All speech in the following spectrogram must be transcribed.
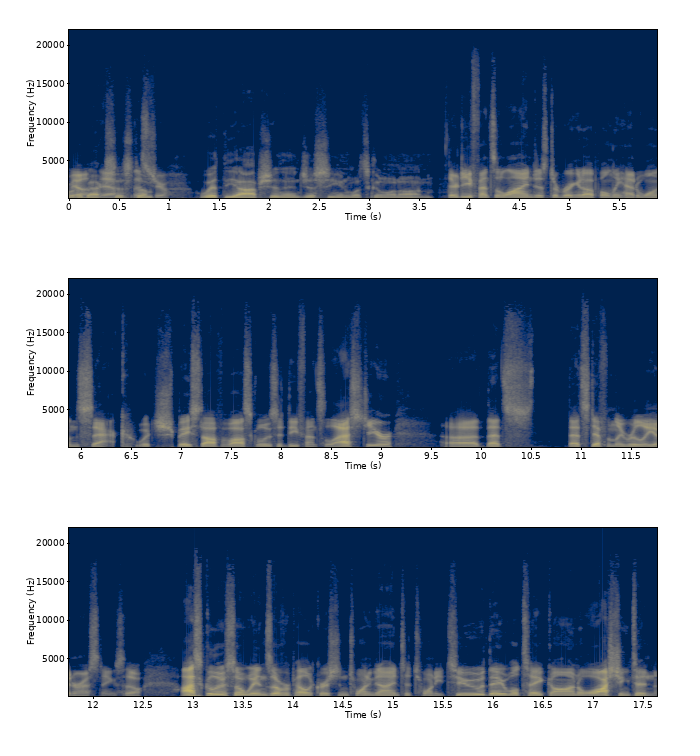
Yeah, quarterback yeah, system That's true. With the option and just seeing what's going on. Their defensive line, just to bring it up, only had one sack, which, based off of Oskaloosa defense last year, uh, that's that's definitely really interesting. So, Oskaloosa wins over Pella Christian 29 to 22. They will take on Washington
